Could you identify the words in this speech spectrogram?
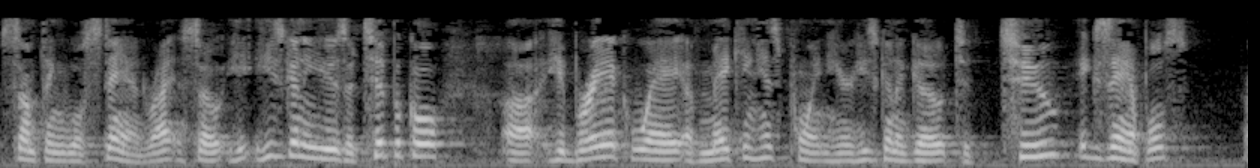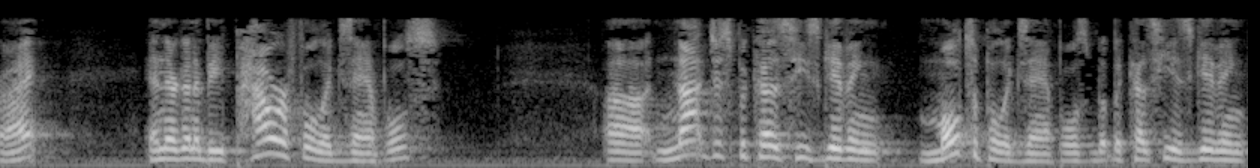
something will stand, right? So he, he's going to use a typical uh, Hebraic way of making his point here. He's going to go to two examples, right? And they're going to be powerful examples, uh, not just because he's giving multiple examples, but because he is giving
